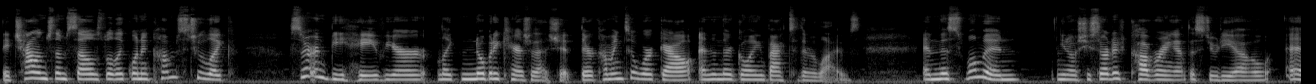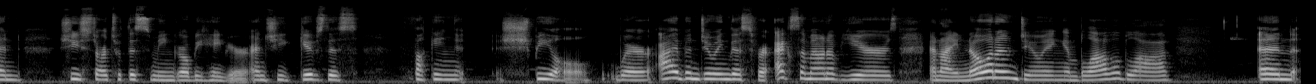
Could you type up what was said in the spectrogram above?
they challenge themselves, but like when it comes to like certain behavior, like nobody cares for that shit. They're coming to work out and then they're going back to their lives. And this woman, you know, she started covering at the studio and she starts with this mean girl behavior and she gives this fucking spiel where I've been doing this for X amount of years and I know what I'm doing and blah blah blah. And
